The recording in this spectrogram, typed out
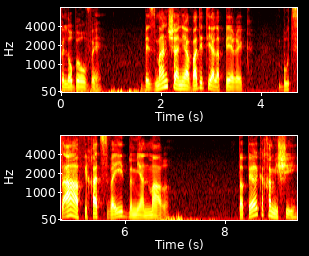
ולא בהווה. בזמן שאני עבדתי על הפרק, בוצעה הפיכה צבאית במיינמר. בפרק החמישי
